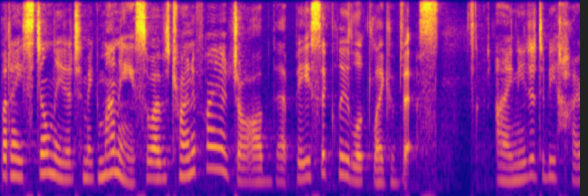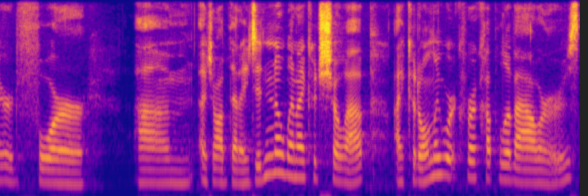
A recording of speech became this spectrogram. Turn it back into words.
but I still needed to make money. So I was trying to find a job that basically looked like this. I needed to be hired for um, a job that I didn't know when I could show up. I could only work for a couple of hours.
